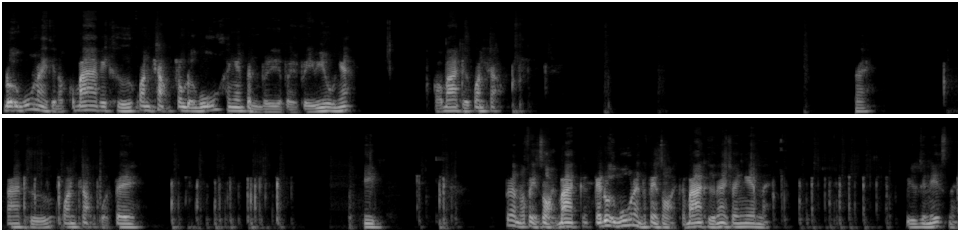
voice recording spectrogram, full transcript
Đội ngũ này thì nó có ba cái thứ quan trọng trong đội ngũ anh em cần phải, phải review nhé. Có ba thứ quan trọng. Đây. Ba thứ quan trọng của T. Team. Tức là nó phải giỏi ba cái đội ngũ này nó phải giỏi cả ba thứ này cho anh em này. Business này.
